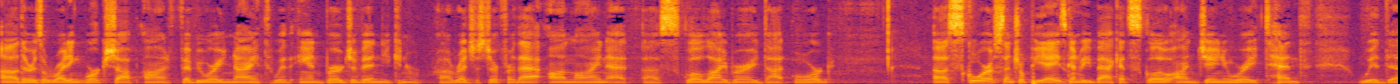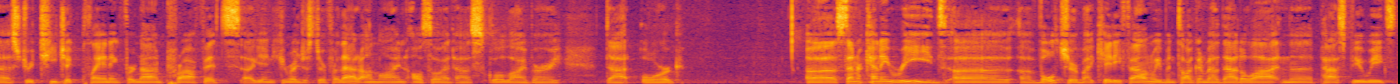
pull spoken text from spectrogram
Uh, there is a writing workshop on February 9th with Anne Bergevin. You can uh, register for that online at uh, schlowlibrary.org. Uh, Score of Central PA is going to be back at Schlow on January 10th with uh, strategic planning for nonprofits. Again, you can register for that online, also at uh, schlowlibrary.org. Uh, Centre County Reads, uh, uh, Vulture by Katie Fallon. We've been talking about that a lot in the past few weeks.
